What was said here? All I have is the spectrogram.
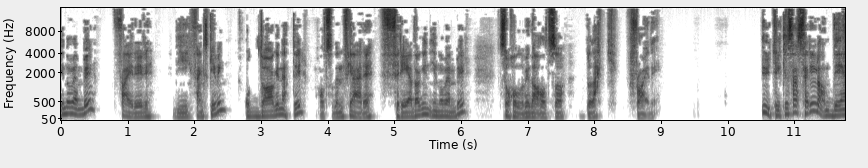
i november feirer de thanksgiving, og dagen etter, altså den fjerde fredagen i november, så holder vi da altså Black Friday. Uttrykket seg selv da, det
